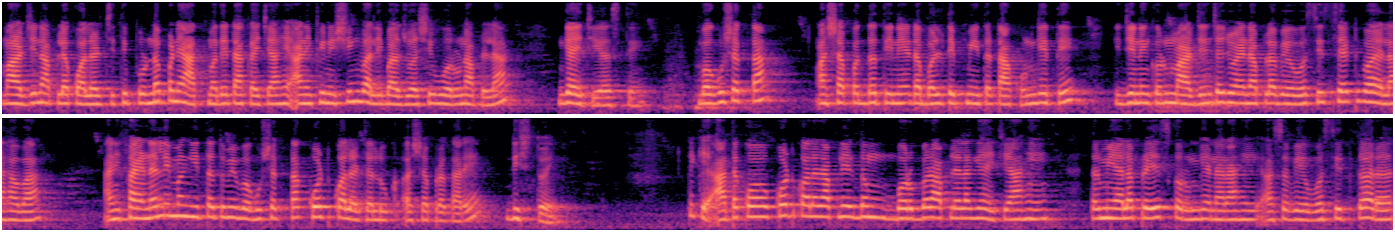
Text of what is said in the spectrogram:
मार्जिन आपल्या कॉलरची ती पूर्णपणे आतमध्ये टाकायची आहे आणि फिनिशिंगवाली बाजू अशी वरून आपल्याला घ्यायची असते. बघू शकता अशा पद्धतीने डबल टिप मी इथं टाकून घेते की जेणेकरून मार्जिनचा जॉईंट आपला व्यवस्थित सेट व्हायला हवा. आणि फायनली मग इथं तुम्ही बघू शकता कोट कॉलरचा लुक अशा प्रकारे दिसतोय. ठीक आहे आता को कोट कॉलर आपली एकदम बरोबर आपल्याला घ्यायची आहे. तर मी याला प्रेस करून घेणार आहे असं व्यवस्थित करत.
